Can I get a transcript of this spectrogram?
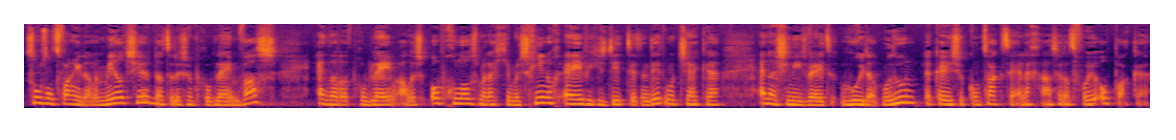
Soms ontvang je dan een mailtje dat er dus een probleem was en dat het probleem al is opgelost, maar dat je misschien nog eventjes dit, dit en dit moet checken. En als je niet weet hoe je dat moet doen, dan kun je ze contacten en dan gaan ze dat voor je oppakken.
